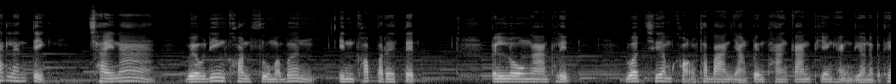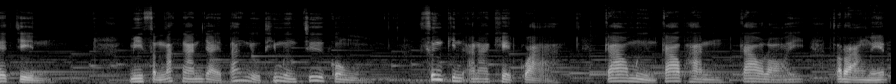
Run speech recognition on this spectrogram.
Atlantic China Welding Consumable Incorporated เป็นโรงงานผลิต ลวดเชื่อมของรัฐบาลอย่างเป็นทางการเพียงแห่งเดียวในประเทศจีน มีสำนักงานใหญ่ตั้งอยู่ที่เมืองจื้อกง ซึ่งกินอาณาเขตกว่า 99,900 ตารางเมตร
